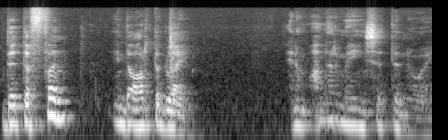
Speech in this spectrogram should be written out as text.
dit te vind en daar te bly. En om ander mense te nooi.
